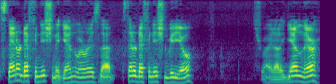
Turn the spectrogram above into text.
Standard definition again. Where is that? Standard definition video. Try that again there.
